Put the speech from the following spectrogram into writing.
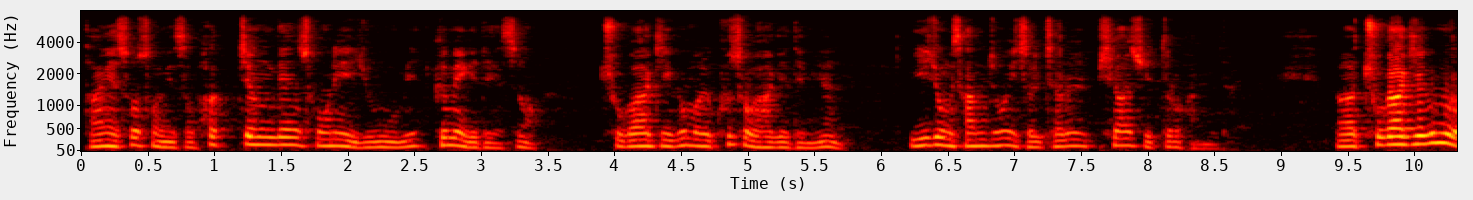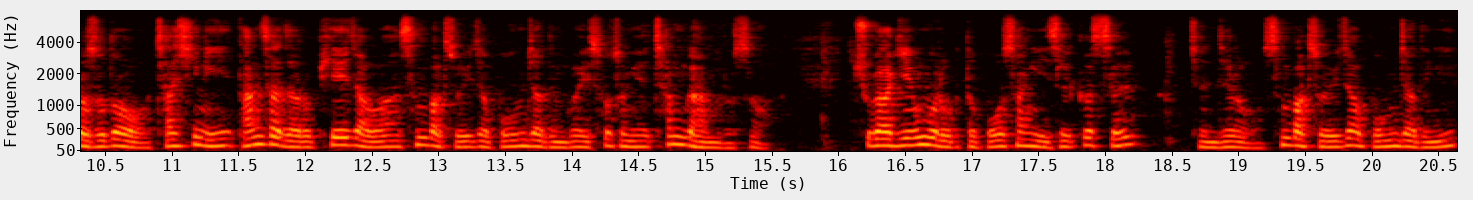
당해 소송에서 확정된 손해의 유무 및 금액에 대해서 추가기금을 구속하게 되면 2중 3중의 절차를 피할 수 있도록 합니다. 어, 추가 기금으로서도 자신이 당사자로 피해자와 선박 소유자 보험자 등과의 소송에 참가함으로써 추가 기금으로부터 보상이 있을 것을 전제로 선박 소유자 보험자 등이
